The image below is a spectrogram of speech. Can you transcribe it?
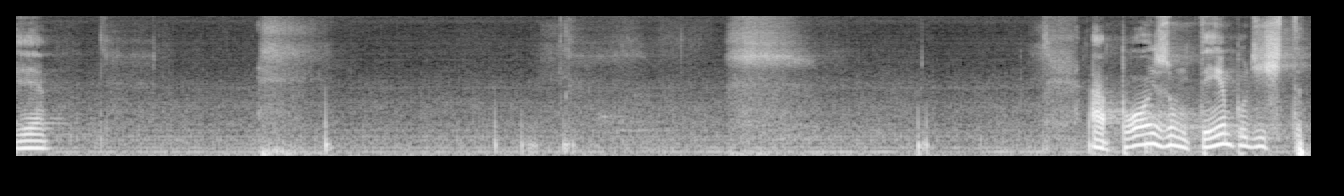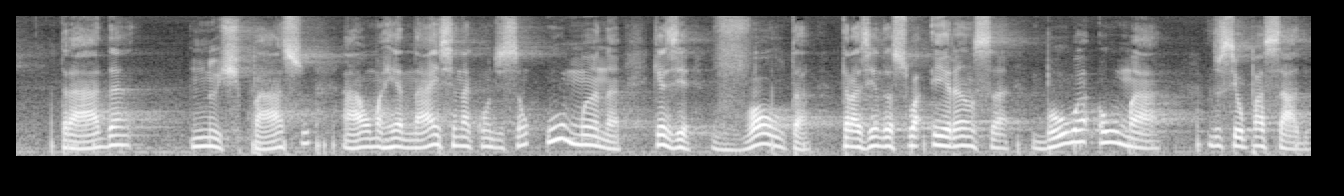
É, após um tempo de estrada no espaço, a alma renasce na condição humana, quer dizer, volta trazendo a sua herança boa ou má do seu passado.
